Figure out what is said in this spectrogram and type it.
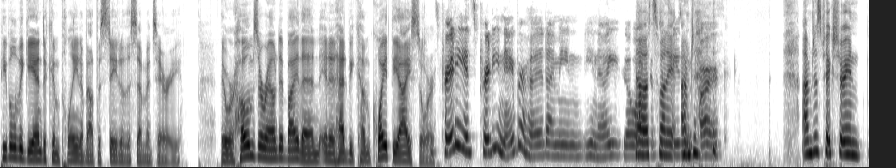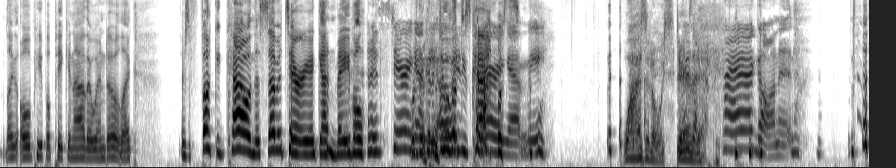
people began to complain about the state of the cemetery. There were homes around it by then, and it had become quite the eyesore. It's pretty. It's pretty neighborhood. I mean, you know, you go No, it's funny. I'm just- Park. I'm just picturing like old people peeking out of their window, like, "There's a fucking cow in the cemetery again, Mabel." And it's staring What are they me. gonna do about always these staring cows? at me. Why is it always There's staring a at me? tag on it.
